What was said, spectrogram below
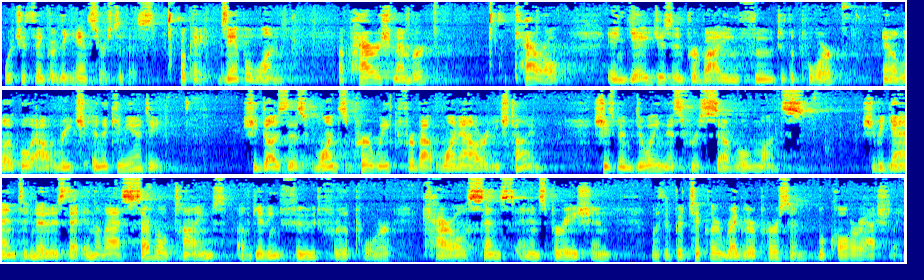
what you think are the answers to this. Okay, example one. A parish member, Carol, engages in providing food to the poor in a local outreach in the community. She does this once per week for about one hour each time. She's been doing this for several months. She began to notice that in the last several times of giving food for the poor, Carol sensed an inspiration with a particular regular person, we'll call her Ashley,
